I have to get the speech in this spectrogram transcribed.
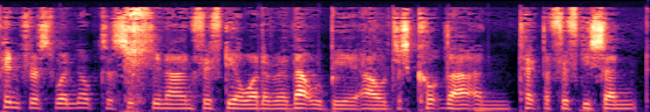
Pinterest went up to 69.50 or whatever, that would be it. I would just cut that and take the 50 cent,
